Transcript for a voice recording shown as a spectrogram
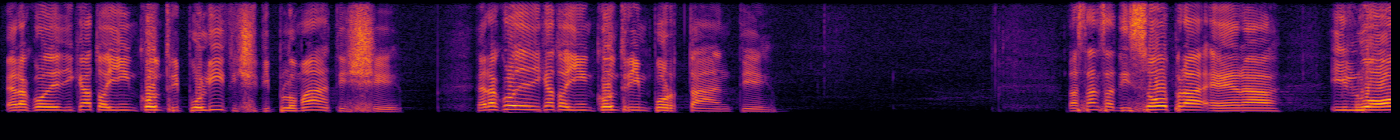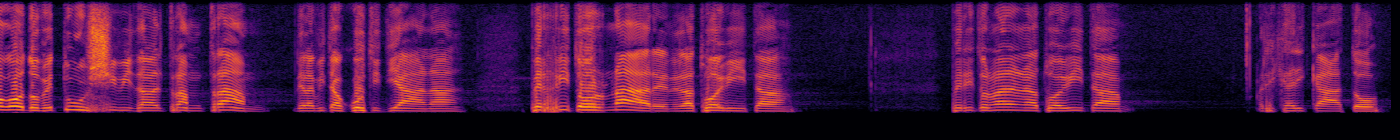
era quello dedicato agli incontri politici, diplomatici, era quello dedicato agli incontri importanti. La stanza di sopra era il luogo dove tu uscivi dal tram tram della vita quotidiana per ritornare nella tua vita, per ritornare nella tua vita ricaricato.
